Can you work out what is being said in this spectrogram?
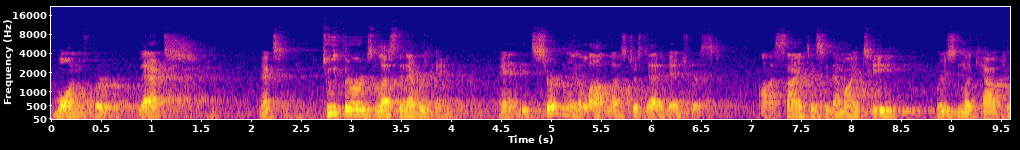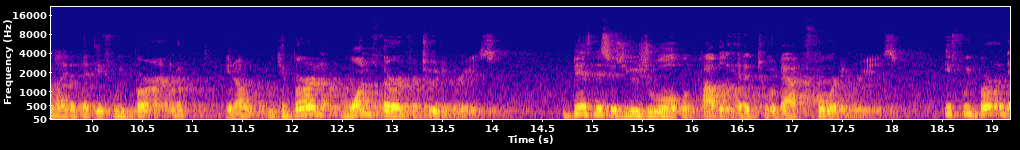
one third. That's, that's two thirds less than everything. And it's certainly a lot less just out of interest. Uh, scientists at MIT recently calculated that if we burned you know, we can burn one third for two degrees. Business as usual, we're probably headed to about four degrees. If we burned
